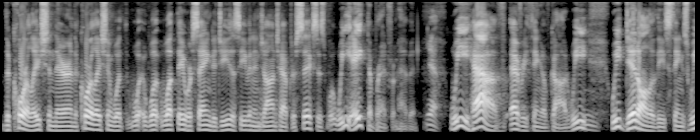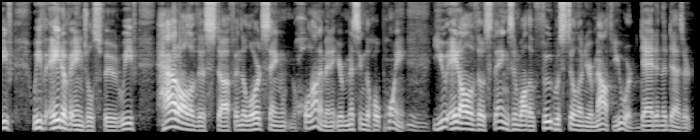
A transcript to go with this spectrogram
the correlation there and the correlation with what, what, what they were saying to Jesus, even in mm-hmm. John chapter 6, is we ate the bread from heaven. Yeah. We have everything of God. We mm. we did all of these things. We've we've ate of angels' food. We've had all of this stuff. And the Lord's saying, Hold on a minute, you're missing the whole point. Mm. You ate all of those things, and while the food was still in your mouth, you were dead in the desert.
